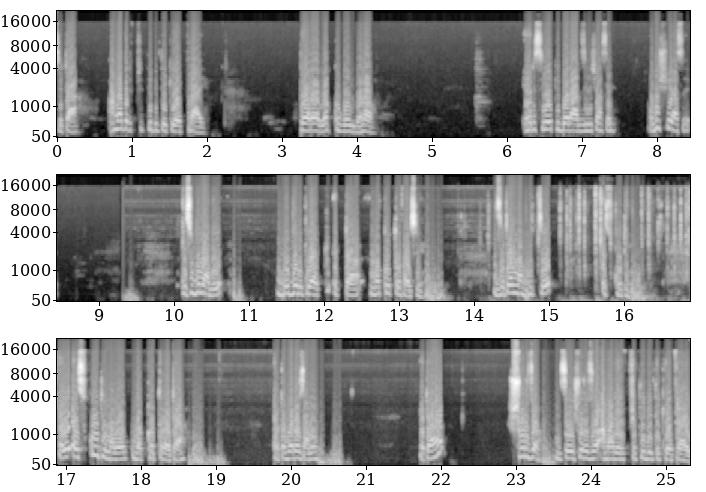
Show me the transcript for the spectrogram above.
যেটা আমাদের পৃথিবী থেকে প্রায় তেরো লক্ষ গুণ বড় এর চেয়ে কি বড় জিনিস আছে? অবশ্যই আছে। কিছুদিন আগে বৈজ্ঞানিকরা একটু একটা নক্ষত্র পাইছে, যেটার নাম হচ্ছে স্কুটি। এই স্কুটি নামক নক্ষত্র এটা, কত বড় জানেন? এটা সূর্য যে সূর্য আমাদের পৃথিবী থেকে প্রায়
